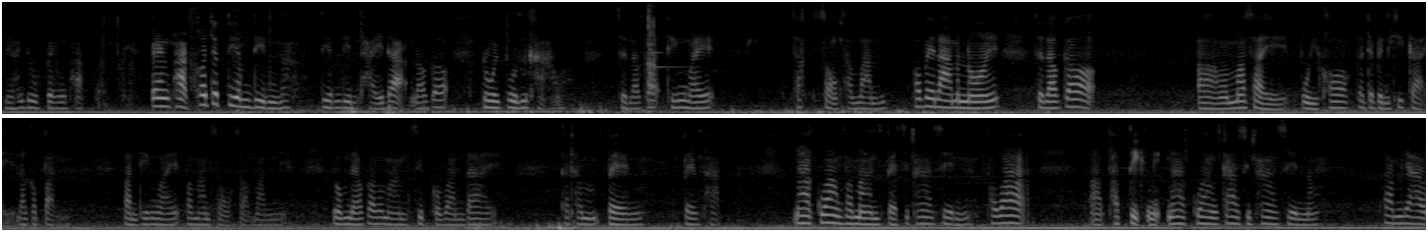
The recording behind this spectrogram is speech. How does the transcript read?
เดี๋ยวให้ดูแปลงผัก แปลงผักก็จะเตรียมดินนะ เตรียมดินไถดะ แล้วก็โรยปูนขาว เสร็จแล้วก็ทิ้งไว้สักสองสามวัน เพราะเวลามันน้อย เสร็จแล้วก็ มาใส่ปุ๋ยคอกก็จะเป็นขี้ไก่แล้วก็ปั่น ปั่นทิ้งไว้ประมาณสองสามวันเนี่ย รวมแล้วก็ประมาณสิบกว่าวันได้ ก็ทำแปลงแปลงผัก หน้ากว้างประมาณ 85 เซนเพราะว่าพลาสติกนี่หน้ากว้าง 95 เซนเนาะความยาว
